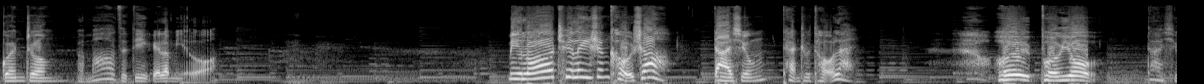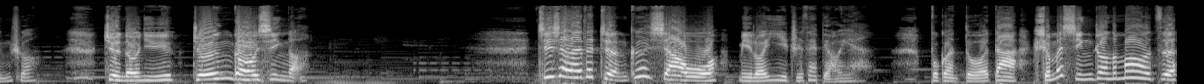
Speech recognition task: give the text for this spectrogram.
观众把帽子递给了米罗。米罗吹了一声口哨，大熊探出头来。“嘿，朋友！”大熊说，“见到你真高兴啊！”接下来的整个下午，米罗一直在表演。不管多大、什么形状的帽子，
